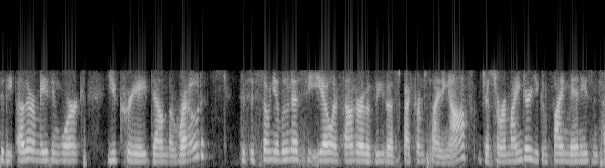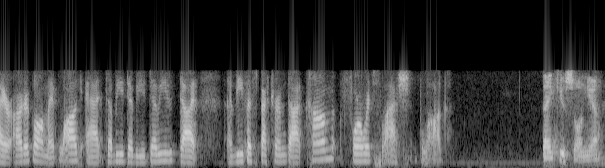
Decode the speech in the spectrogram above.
to the other amazing work you create down the road. This is Sonia Luna, CEO and founder of Aviva Spectrum, signing off. Just a reminder, you can find Manny's entire article on my blog at www avivaspectrum.com forward slash blog. Thank you, Sonia.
